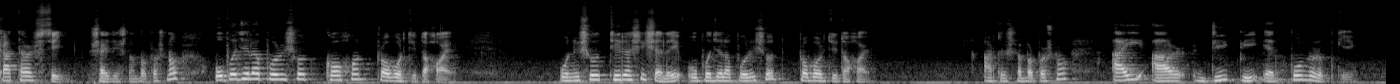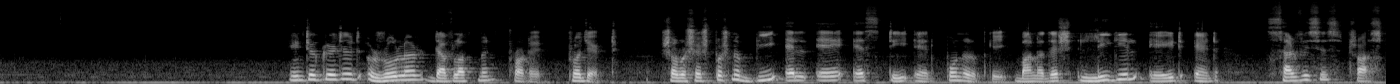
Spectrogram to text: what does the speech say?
কাতার সিং সাঁত্রিশ নম্বর প্রশ্ন, উপজেলা পরিষদ কখন প্রবর্তিত হয়? উনিশশো তিরাশি সালে উপজেলা পরিষদ প্রবর্তিত হয়। আটত্রিশ নম্বর প্রশ্ন আইআরডিপি এর পূর্ণরূপ কি? Integrated rural development project. সর্বশেষ প্রশ্ন বিএলএএসটি এর পূর্ণরূপ কি? Bangladesh legal aid and services trust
